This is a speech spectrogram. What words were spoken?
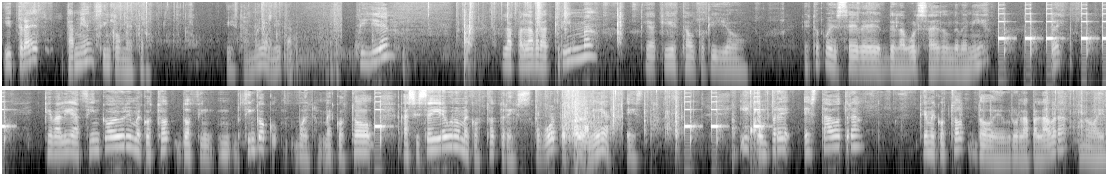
Y trae también 5 metros. Y está muy bonita. Pillé la palabra trisma que aquí está un poquillo esto puede ser de, la bolsa de donde venía que valía 5 euros y me costó 5 bueno me costó casi 6 euros me costó 3 pues la mía. Esta. Y compré esta otra que me costó 2 euros. La palabra Noel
